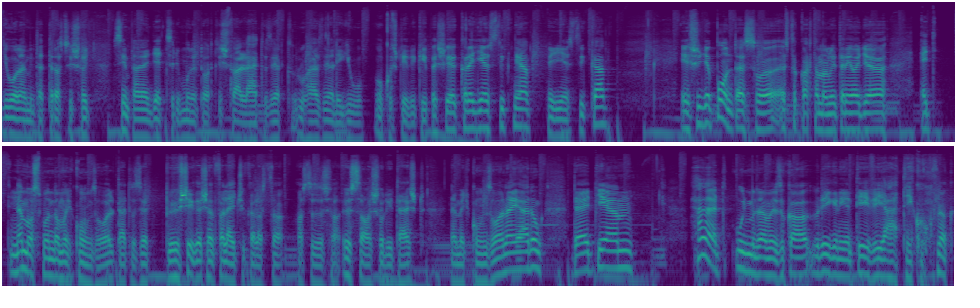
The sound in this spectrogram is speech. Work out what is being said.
jól említetted azt is, hogy szimplán egy egyszerű monitort is fel lehet azért ruházni elég jó okos tévé képességekkel egy ilyen sticknél, egy ilyen stickkel. És ugye pont ezt, ezt akartam említeni, hogy egy nem azt mondom, hogy konzol, tehát azért bőségesen felejtsük el azt, a, azt az összehasonlítást, nem egy konzolnál járunk, de egy ilyen, Hát úgy mondanám, hogy ezek a régen ilyen tévéjátékoknak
